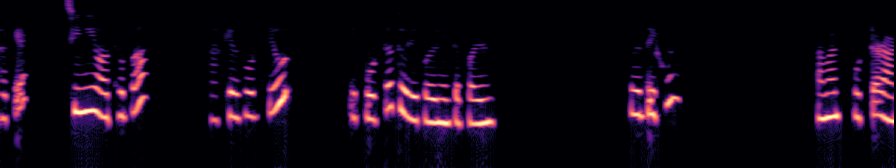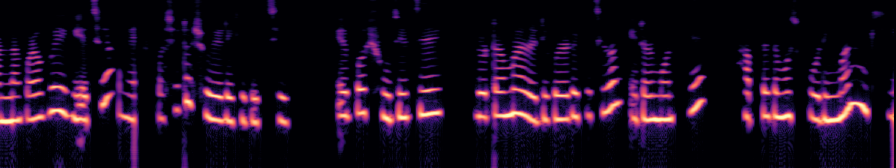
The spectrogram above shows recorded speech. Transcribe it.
থাকে, চিনি অথবা আখের গুড় দিয়েও এই পুরটা তৈরি করে নিতে পারেন। তো দেখুন, আমার পুরটা রান্না করা হয়ে গিয়েছে, আমি এক পাশে এটা সরিয়ে রেখে দিচ্ছি। এরপর সুজির যে ডোটা আমরা রেডি করে রেখেছিলাম, এটার মধ্যে হাফ চা চামচ পরিমাণ ঘি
